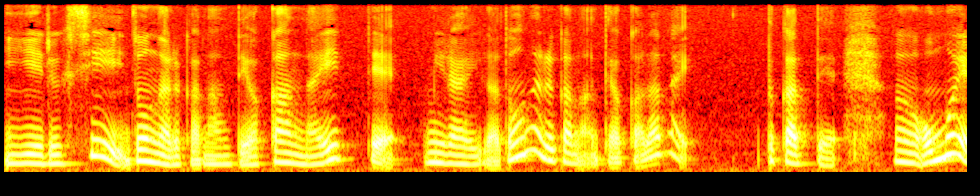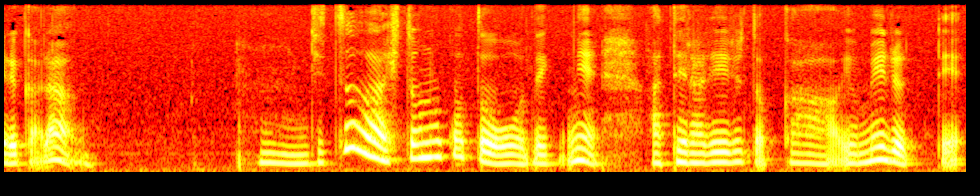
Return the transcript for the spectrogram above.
言えるしどうなるかなんて分かんないって未来がどうなるかなんて分からないとかって、うん、思えるから、うん、実は人のことをで、ね、当てられるとか読めるって、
